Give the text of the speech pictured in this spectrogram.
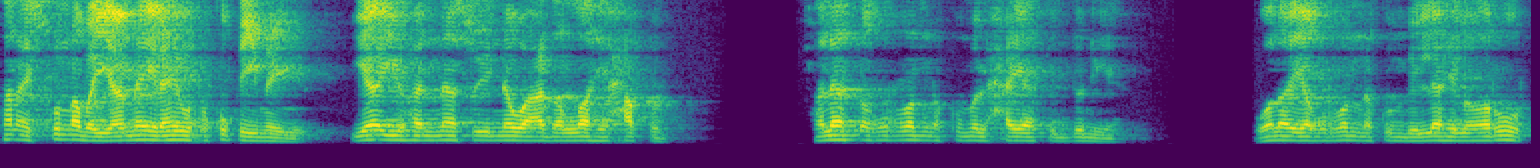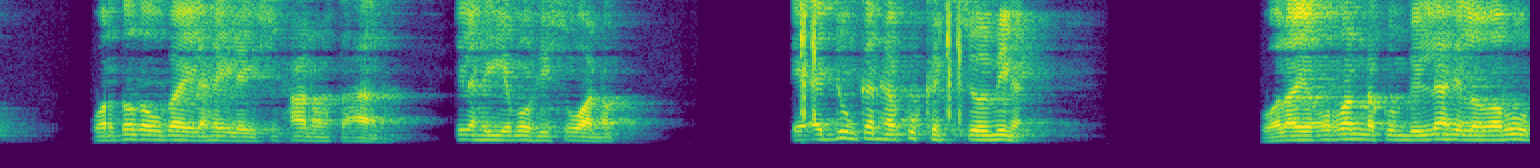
tan ay isku nabayaanna ilaahay wuxuu ku qiimeeyey yaa ayuha annaasu ina wacda allahi xaqun falaa tagurannakum alxayaatu addunya walaa yagurannakum billahi algaruur wardadow baa ilaahay leeyay subxaana wa tacaala ilaahay yaboohiisu waa dhab ee adduunkan ha ku kadsoomina. Walaa yagurannakum billaahi algaruur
